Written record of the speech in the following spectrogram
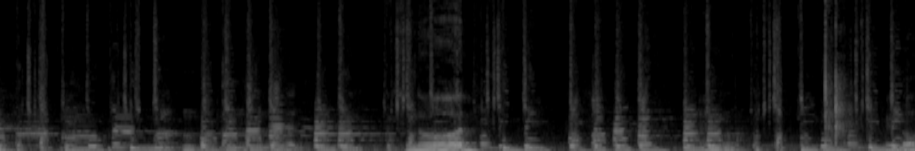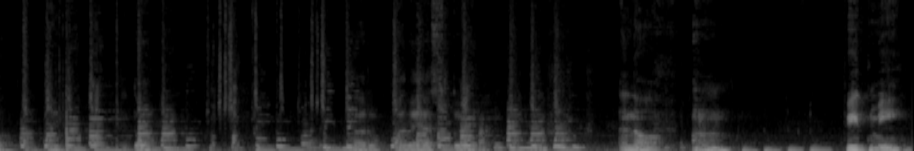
Yan. Sunod. Ano? Ito. Ito. Paro, parehas to eh. Ano? Fit me.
